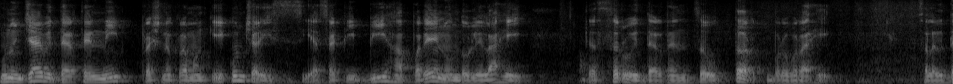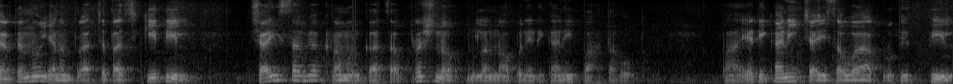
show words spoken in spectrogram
म्हणून ज्या विद्यार्थ्यांनी प्रश्न क्रमांक एकोणचाळीस यासाठी बी हा पर्याय नोंदवलेला आहे त्या सर्व विद्यार्थ्यांचं उत्तर बरोबर आहे. चला विद्यार्थ्यांनो यानंतर आजच्या तासिकेतील चाळीसाव्या क्रमांकाचा प्रश्न मुलांना आपण या ठिकाणी पाहत आहोत. पहा या ठिकाणी चाळीसाव्या आकृतीतील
